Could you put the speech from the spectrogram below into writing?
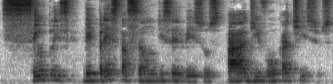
simples de prestação de serviços advocatícios.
